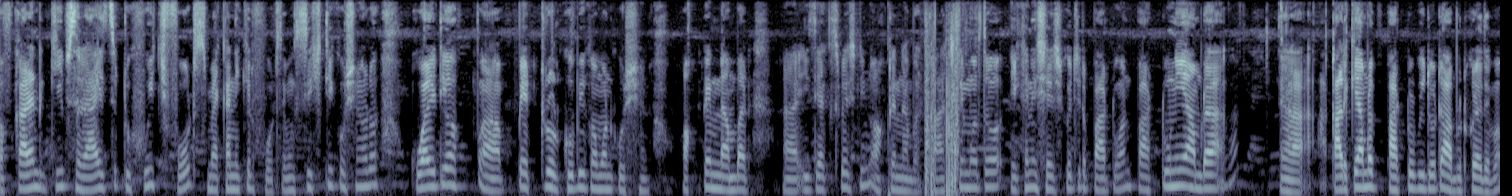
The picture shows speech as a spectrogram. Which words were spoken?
of current gives rise to which force mechanical force এবং সিক্সটি কোশ্চেন হলো কোয়ালিটি অফ পেট্রোল খুবই common question octane number is expressed in octane number আজকের মতো এখানেই শেষ করছি পার্ট ওয়ান পার্ট টু নিয়ে আমরা কালকে আমরা পার্ট টু ভিডিওটা আপলোড করে দেবো।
